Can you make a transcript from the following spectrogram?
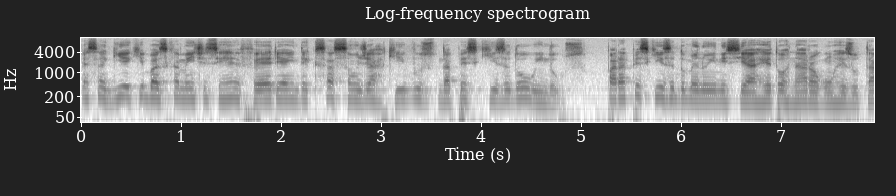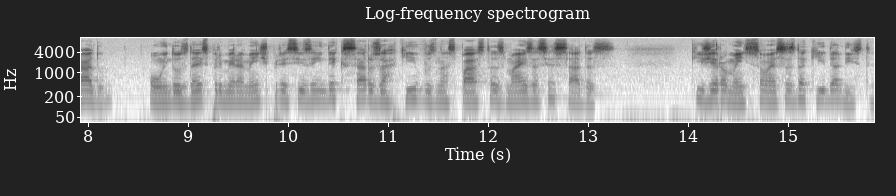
Essa guia aqui basicamente se refere à indexação de arquivos da pesquisa do Windows. Para a pesquisa do menu iniciar retornar algum resultado, o Windows 10 primeiramente precisa indexar os arquivos nas pastas mais acessadas que geralmente são essas daqui da lista.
